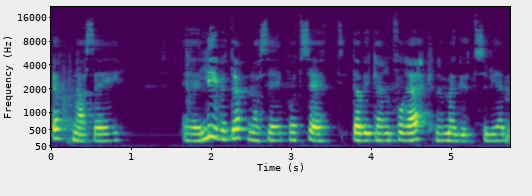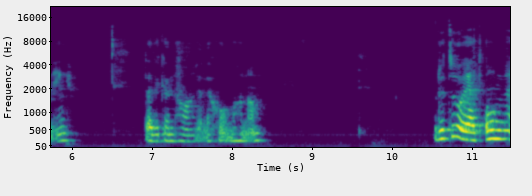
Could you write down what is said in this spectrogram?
öppnar sig eh, livet öppnar sig på ett sätt där vi kan få räkna med Guds ledning. Där vi kan ha en relation med honom. Och då tror jag att om,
